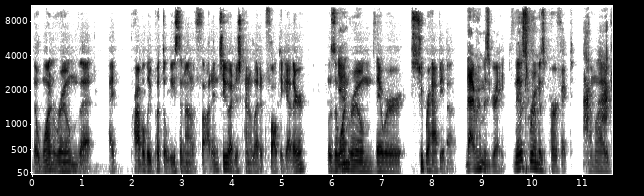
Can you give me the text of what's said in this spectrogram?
the one room that I probably put the least amount of thought into. I just kind of let it fall together was the yeah. one room they were super happy about. That room is great. This room is perfect. I'm like,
